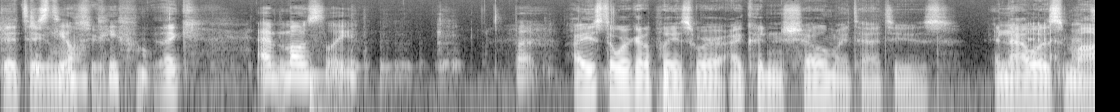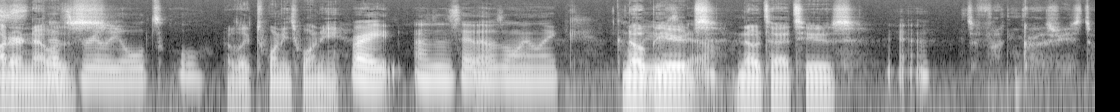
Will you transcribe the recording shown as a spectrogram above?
They take Just the old serious. people. Like, Uh, mostly. But I used to work at a place where I couldn't show my tattoos. And yeah, that was modern. That was really old school. That was like 2020. Right. I was gonna say that was only like No beards, ago. no tattoos. Yeah. It's a fucking grocery store.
